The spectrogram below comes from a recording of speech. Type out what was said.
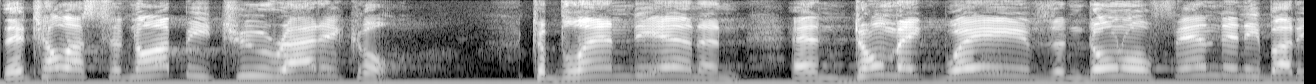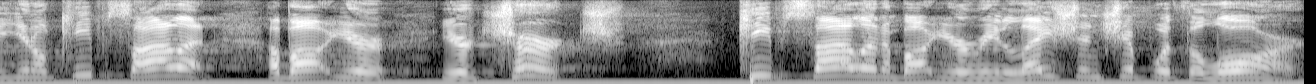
They tell us to not be too radical, to blend in and, and don't make waves and don't offend anybody. You know, keep silent about your, your church, keep silent about your relationship with the Lord.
